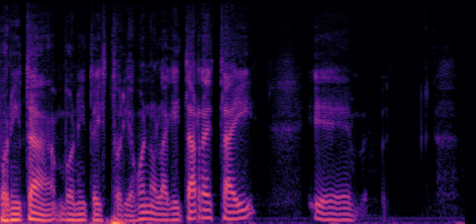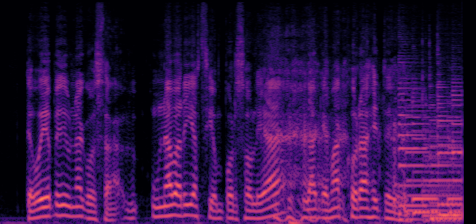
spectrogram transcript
Bonita, bonita historia. Bueno, la guitarra está ahí. Eh, te voy a pedir una cosa, una variación por solear, la que más coraje te dé.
